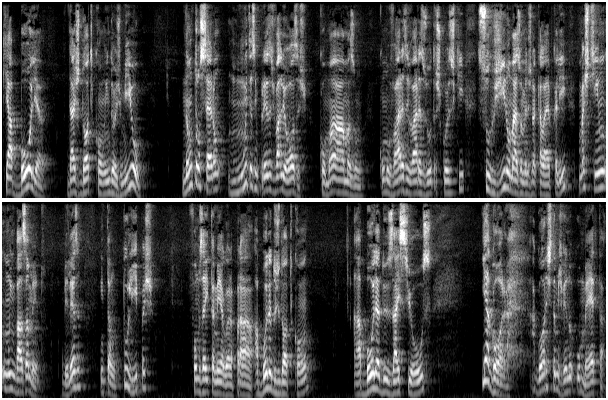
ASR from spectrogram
que a bolha das dot-com em 2000 não trouxeram muitas empresas valiosas, como a Amazon, como várias e várias outras coisas que surgiram mais ou menos naquela época ali, mas tinham um embasamento, beleza? Então, tulipas. Fomos aí também agora para a bolha dos dot-com, a bolha dos ICOs. E agora? Agora estamos vendo o meta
